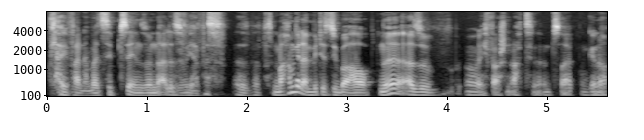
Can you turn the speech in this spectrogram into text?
klar, ich war damals 17 so und alles so, ja, was, also, was machen wir damit jetzt überhaupt, ne? Also, oh, ich war schon 18 am Zeitpunkt, genau.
